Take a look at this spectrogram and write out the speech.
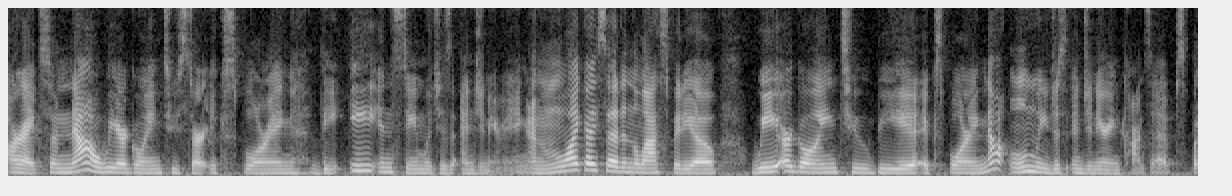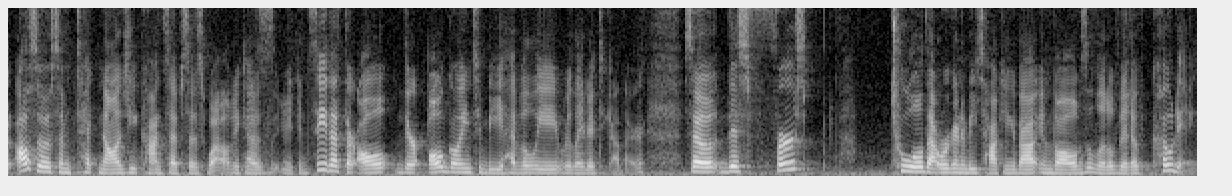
All right, so now we are going to start exploring the E in STEAM, which is engineering. And like I said in the last video, we are going to be exploring not only just engineering concepts, but also some technology concepts as well, because you can see that they're all, they're all going to be heavily related together. So this first tool that we're gonna be talking about involves a little bit of coding.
